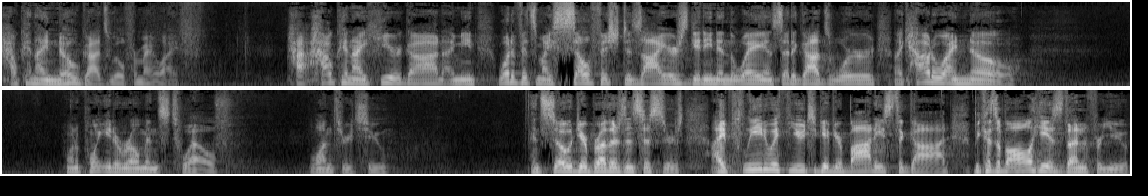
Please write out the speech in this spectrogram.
how can I know God's will for my life? How, how can I hear God? I mean, what if it's my selfish desires getting in the way instead of God's word? Like, how do I know? I want to point you to Romans 12, 1 through 2. And so, dear brothers and sisters, I plead with you to give your bodies to God because of all he has done for you.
